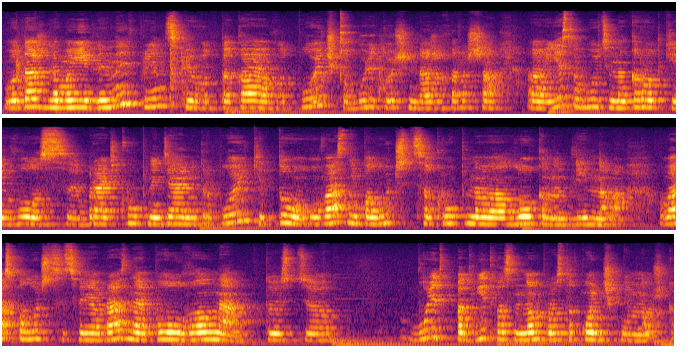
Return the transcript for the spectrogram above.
Вот даже для моей длины, в принципе, вот такая вот плоечка будет очень даже хороша. А если вы будете на короткие волосы брать крупный диаметр плойки, то у вас не получится крупного локона длинного у вас получится своеобразная полуволна, то есть э, будет подвид в основном просто кончик немножко.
